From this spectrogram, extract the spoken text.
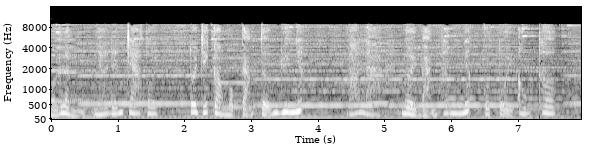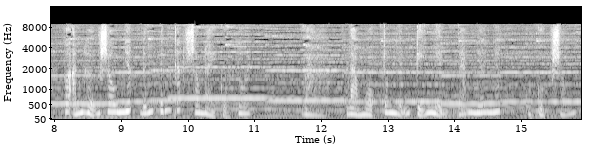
Mỗi lần nhớ đến cha tôi tôi chỉ còn một cảm tưởng duy nhất, đó là người bạn thân nhất của tuổi ấu thơ, có ảnh hưởng sâu nhất đến tính cách sau này của tôi và là một trong những kỷ niệm đáng nhớ nhất của cuộc sống.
